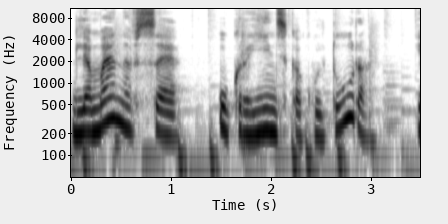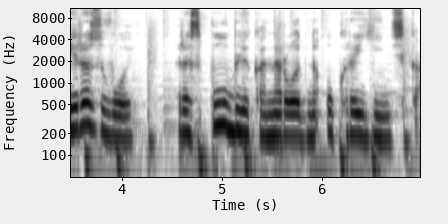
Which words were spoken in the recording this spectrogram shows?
Для мене все українська культура і розвой. Республіка Народна Українська.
